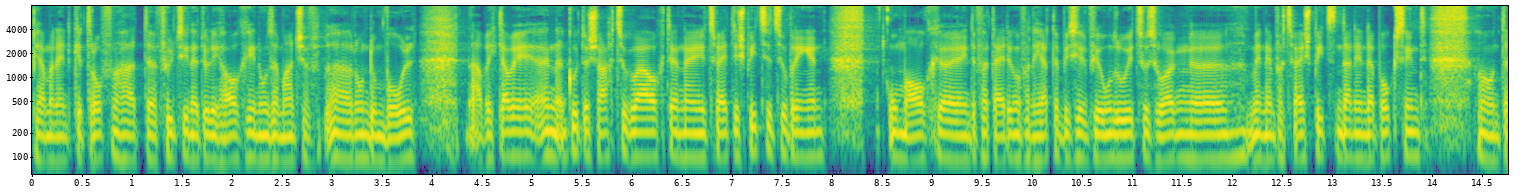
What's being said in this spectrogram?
permanent getroffen hat. Fühlt sich natürlich auch in unserer Mannschaft äh, rundum wohl. Aber ich glaube, ein, ein, guter Schachzug war auch, dann eine zweite Spitze zu bringen, um auch äh, in der Verteidigung von Hertha ein bisschen für Unruhe zu sorgen, wenn einfach zwei Spitzen dann in der Box sind. Und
